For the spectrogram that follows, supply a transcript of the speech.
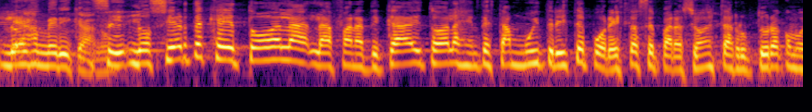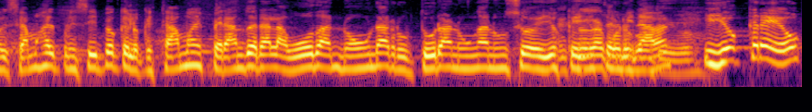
Es americano. Sí, lo cierto es que toda la, la fanaticada y toda la gente está muy triste por esta separación, esta ruptura, como decíamos al principio, que lo que estábamos esperando era la boda, no una ruptura, no un anuncio de ellos Estoy que ellos terminaban. contigo. Y yo creo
